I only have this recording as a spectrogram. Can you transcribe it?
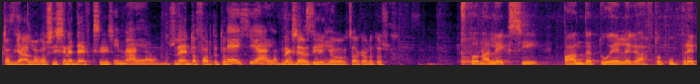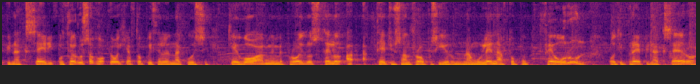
το διάλογος, οι συνεντεύξεις. Είναι άλλα όμως. Δεν είναι το φόρτε του. Έχει άλλα Δεν ξέρω δυνατά τι έχει σημεία. ο Τσακαλώτος. Στον Αλέξη πάντα του έλεγα αυτό που πρέπει να ξέρει, που θεωρούσα εγώ και όχι αυτό που ήθελε να ακούσει. Και εγώ, αν είμαι πρόεδρος, θέλω τέτοιους ανθρώπους γύρω μου να μου λένε αυτό που θεωρούν ότι πρέπει να ξέρω.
